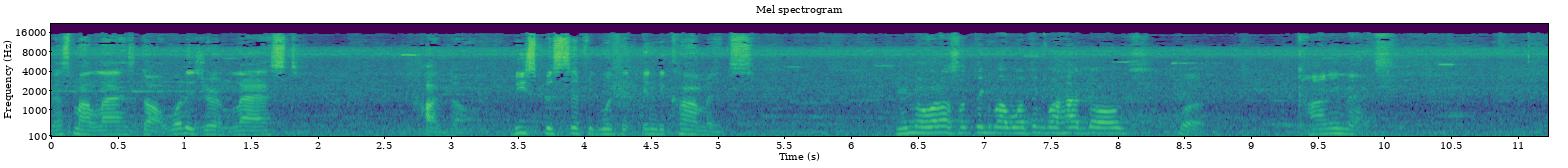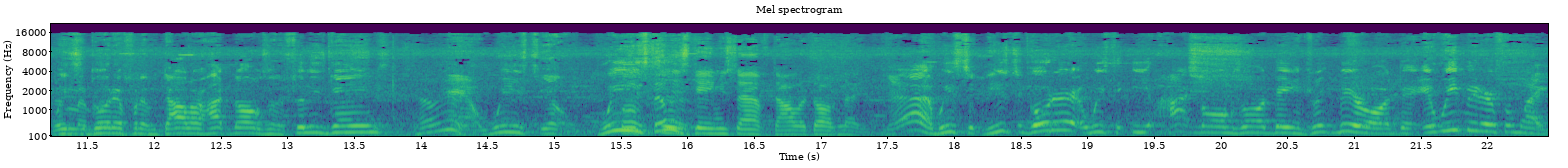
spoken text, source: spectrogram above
That's my last dog. What is your last hot dog? Be specific with it in the comments. You know what else I think about when I think about hot dogs? What? Connie Max. We used to go there for them dollar hot dogs on the Phillies games. Hell yeah. And we used to, yo, we Well, used Phillies to, game used to have dollar dog night. yeah, we used to, we used to go there and we used to eat hot dogs all day and drink beer all day. And we'd be there from like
